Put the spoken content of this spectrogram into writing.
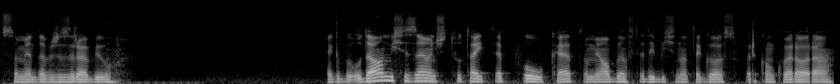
W sumie dobrze zrobił. Jakby udało mi się zająć tutaj tę półkę, to miałbym wtedy bić na tego Super Conquerora.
